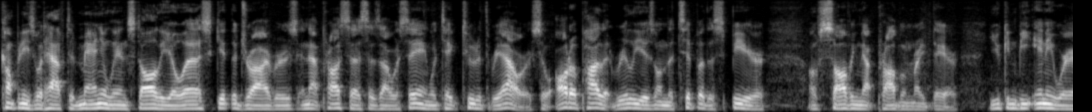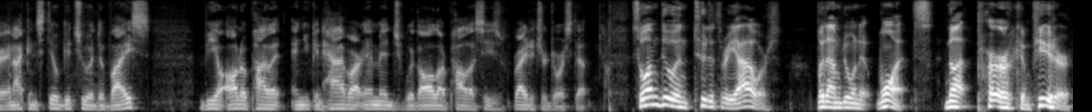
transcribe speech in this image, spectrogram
companies would have to manually install the OS, get the drivers, and that process, as I was saying, would take two to three hours. So, autopilot really is on the tip of the spear of solving that problem right there you can be anywhere and I can still get you a device via autopilot and you can have our image with all our policies right at your doorstep. So I'm doing two to three hours, but I'm doing it once, not per computer.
